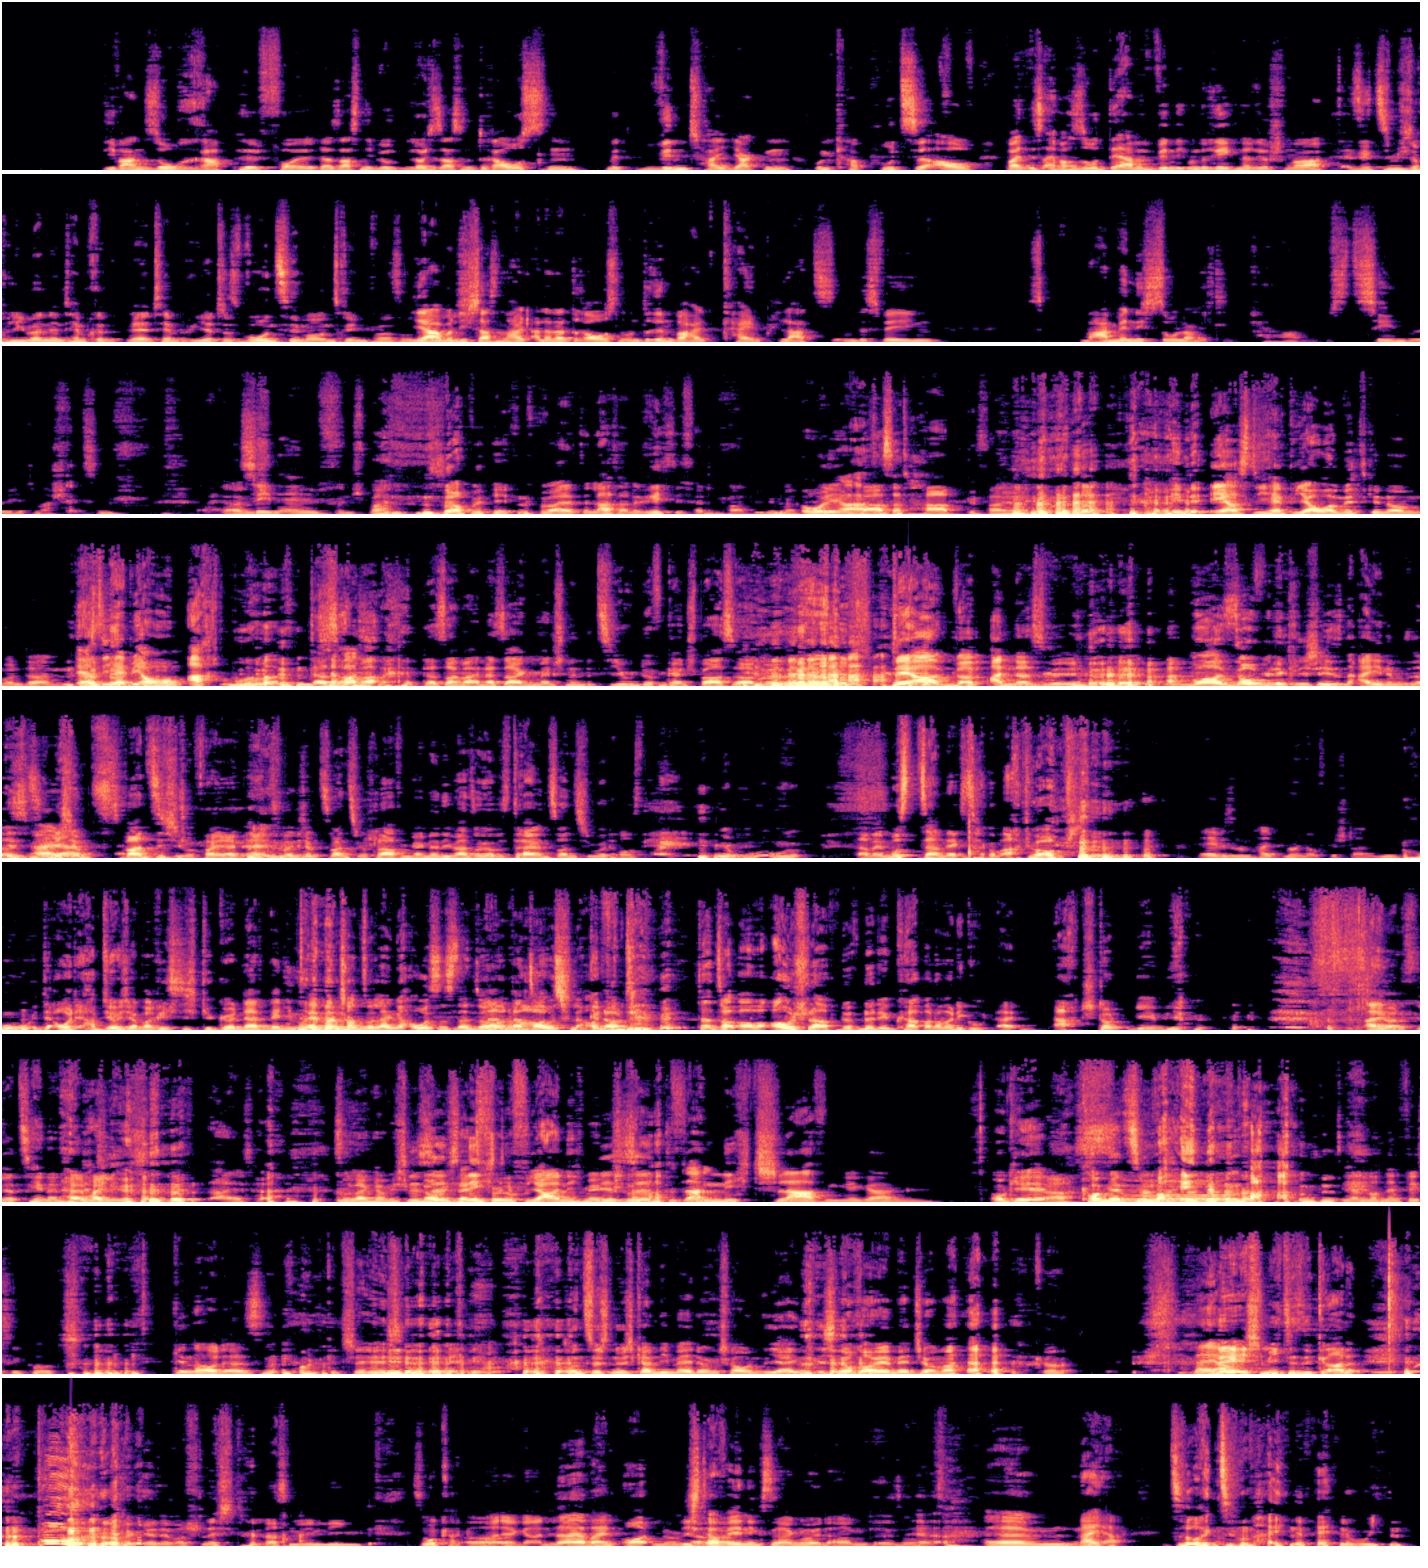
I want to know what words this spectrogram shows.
die waren so rappelvoll, da saßen die wirklich, die Leute saßen draußen mit Winterjacken und Kapuze auf, weil es einfach so derbe windig und regnerisch war. Da setze ich mich doch lieber in ein temper äh, temperiertes Wohnzimmer und trink was. oder Ja, aber die nicht? saßen halt alle da draußen und drin war halt kein Platz und deswegen waren wir nicht so lange. Ich glaub, keine Ahnung, bis 10 würde ich jetzt mal schätzen. Ja, 10, 11. Entspannt. Auf jeden Fall. Der Lars hat eine richtig fette Party gemacht. Oh ja. Lars hat hart der, erst die Happy Hour mitgenommen und dann. Erst die Happy Hour um 8 Uhr. Da soll, mal, da soll mal einer sagen, Menschen in Beziehungen dürfen keinen Spaß haben. der Abend war anders will. Boah, so viele Klischees in einem Satz. ist man nicht um 20 Uhr feiern. Äh, ist man nicht um 20 Uhr schlafen gegangen. Ne? Die waren sogar bis 23 Uhr draußen. Uh. Dabei mussten sie am nächsten Tag um 8 Uhr aufstehen. Ey, wir sind um halb neun aufgestanden. Oh, da- oh, da habt ihr euch aber richtig gegönnt. Wenn, wenn man schon so lange aus ist, dann soll man noch soll- ausschlafen. Genau. Dann soll man aber ausschlafen dürfen, ne? dem Körper nochmal die guten 8 Stunden geben. Hier. ah, nee, das wieder 10,5 Heilige. Alter. So lange habe ich, Wir glaube ich, sind seit fünf Jahren nicht mehr Wir geschlafen. sind dann nicht schlafen gegangen. Okay, Ach kommen wir so. zu meinem Abend. Wir haben noch Netflix geguckt. Genau das. Und gechillt. Und zwischendurch kam die Meldung, schauen Sie eigentlich noch euer Matcher mal. Naja, Nee, ich miete sie gerade. okay, der war schlecht. Lassen wir ihn liegen. so kacke war der gar nicht. Naja, war in Ordnung. Ich darf eh nichts sagen heute Abend. Also. Ja. Ähm, naja, zurück zu meinem Halloween.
